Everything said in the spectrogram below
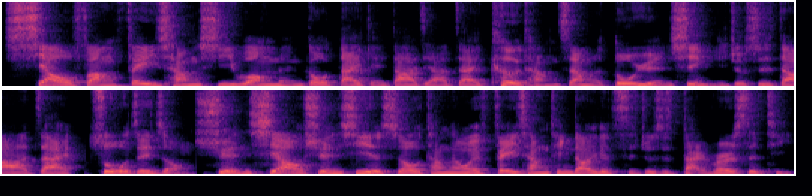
校方非常希望能够带给大家在课堂上的多元性，也就是大家在做这种选校选系的时候，常常会非常听到一个词，就是 diversity。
